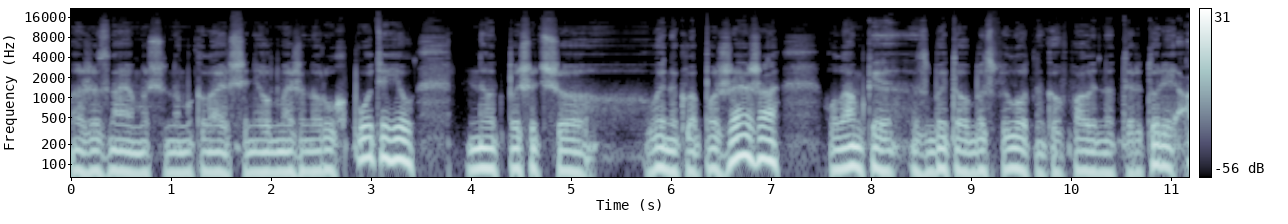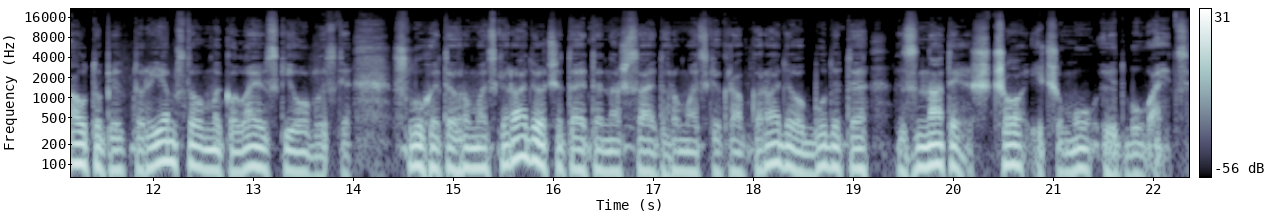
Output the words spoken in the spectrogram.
Ми вже знаємо, що на Миколаївщині обмежено рух потягів. Ну, от пишуть, що виникла пожежа, уламки збитого безпілотника впали на території автопідприємства в Миколаївській області. Слухайте громадське радіо, читайте наш сайт громадське.радіо, будете знати, що і чому відбувається.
